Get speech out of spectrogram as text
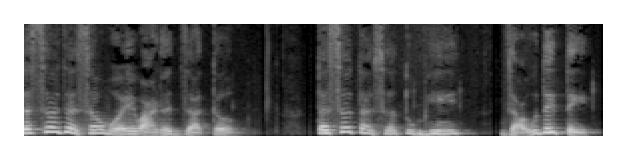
जसं जसं वय वाढत जातं तसं तसं तुम्ही जाऊ देते.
